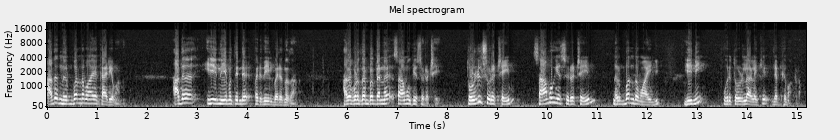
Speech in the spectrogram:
അത് നിർബന്ധമായ കാര്യമാണ്. അത് ഈ നിയമത്തിന്റെ പരിധിയിൽ വരുന്നതാണ്. അതോടൊപ്പം തന്നെ സാമൂഹ്യ സുരക്ഷയും. തൊഴിൽ സുരക്ഷയും സാമൂഹ്യ സുരക്ഷയും നിർബന്ധമായി ഇനി ഒരു തൊഴിലാളിക്ക് ലഭ്യമാക്കണം.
